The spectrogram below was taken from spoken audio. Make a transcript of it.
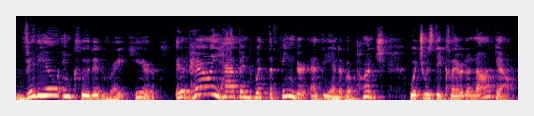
Video included right here. It apparently happened with the finger at the end of a punch, which was declared a knockout,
